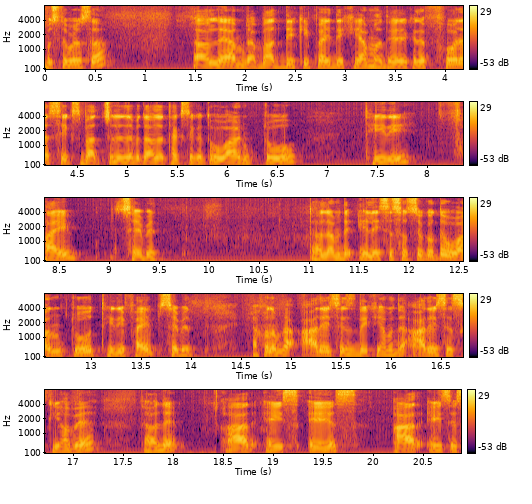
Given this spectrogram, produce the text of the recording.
বুঝতে পারছ? তাহলে আমরা বাদ দিয়ে কি পাই? দেখি আমাদের এখানে ফোর আর সিক্স বাদ চলে যাবে, তাহলে থাকছে কত one two three five seven তাহলে আমাদের এলএসএস হচ্ছে কত? One two three five seven এখন আমরা আর এইচ এস দেখি, আমাদের আর এইচ এস কী হবে? তাহলে R H S R H S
